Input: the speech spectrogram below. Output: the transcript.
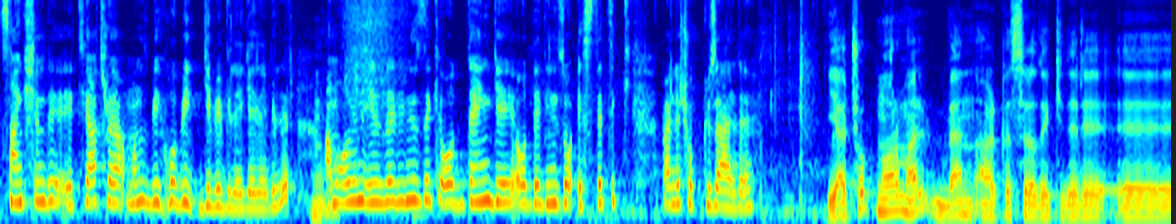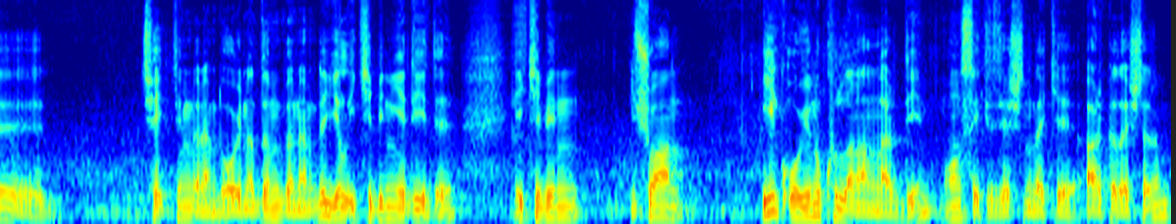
sanki şimdi e, tiyatro yapmanız bir hobi gibi bile gelebilir. Ama oyunu izlediğinizdeki o denge, o dediğiniz o estetik bence çok güzeldi. Ya çok normal. Ben arka sıradakileri e, çektiğim dönemde, oynadığım dönemde yıl 2007 idi. 2000 şu an ilk oyunu kullananlar diyeyim. 18 yaşındaki arkadaşlarım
